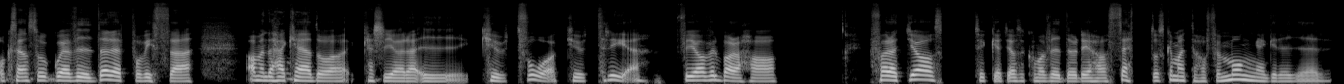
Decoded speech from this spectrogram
Och sen så går jag vidare på vissa, ja men det här kan jag då kanske göra i Q2, Q3. För jag vill bara ha, för att jag tycker att jag ska komma vidare och det jag har sett, då ska man inte ha för många grejer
